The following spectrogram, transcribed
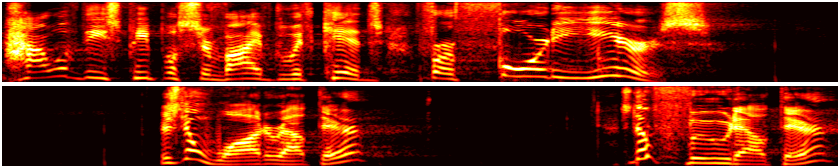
how have these people survived with kids for 40 years? There's no water out there, there's no food out there,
